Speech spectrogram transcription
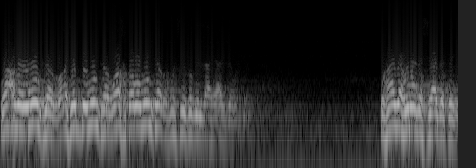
وأعظم منكر وأشد منكر وأخطر منكر هو الشرك بالله عز وجل. وهذا معنى الشهادتين.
